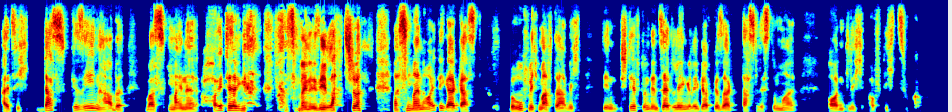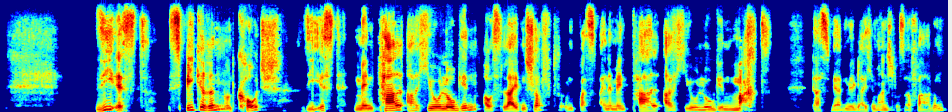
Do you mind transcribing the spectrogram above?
als ich das gesehen habe, was meine heutige, was meine, sie lacht schon, was mein heutiger Gast beruflich macht, da habe ich den Stift und den Zettel hingelegt, habe gesagt, das lässt du mal ordentlich auf dich zukommen. Sie ist Speakerin und Coach. Sie ist Mentalarchäologin aus Leidenschaft. Und was eine Mentalarchäologin macht, das werden wir gleich im Anschluss erfahren.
